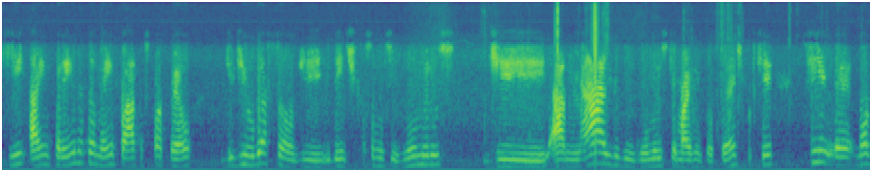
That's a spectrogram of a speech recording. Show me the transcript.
que a imprensa também faça esse papel de divulgação, de identificação desses números, de análise dos números, que é mais importante, porque se é, nós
